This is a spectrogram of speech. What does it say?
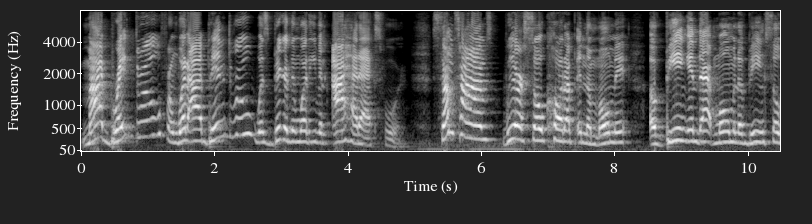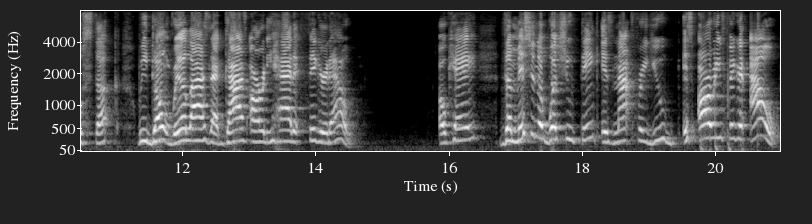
my breakthrough from what I've been through was bigger than what even I had asked for. Sometimes we are so caught up in the moment of being in that moment of being so stuck, we don't realize that God's already had it figured out. Okay? The mission of what you think is not for you, it's already figured out.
